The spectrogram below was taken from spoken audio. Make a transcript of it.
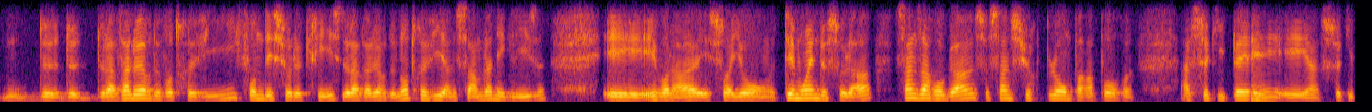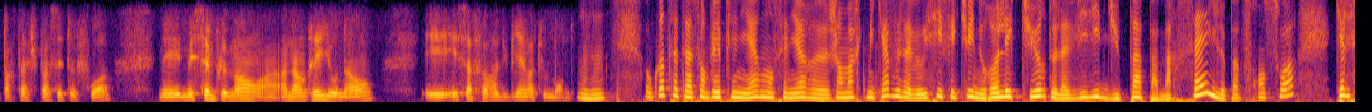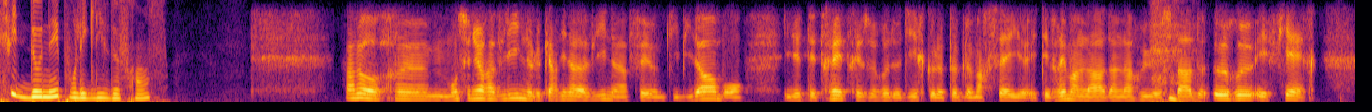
de, de, la valeur de votre vie fondée sur le Christ, de la valeur de notre vie ensemble en Église. Et, voilà, et soyons témoins de cela, sans arrogance, sans surplomb par rapport à ceux qui paient et à ceux qui ne partagent pas cette foi, mais, simplement en en rayonnant et, ça fera du bien à tout le monde. Mhm. Au cours de cette assemblée plénière, monseigneur euh, Jean-Marc Mika, vous avez aussi effectué une relecture de la visite du pape à Marseille, le pape François. Quelle suite donner pour l'Église de France? Alors, euh, monseigneur Aveline, le cardinal Aveline a fait un petit bilan. Bon, il était très très heureux de dire que le peuple de Marseille était vraiment là, dans la rue, au stade, heureux et fier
